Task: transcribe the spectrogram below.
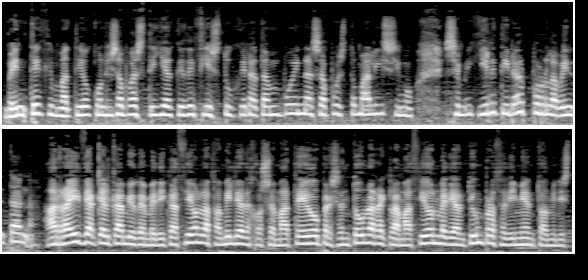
Vente que Mateo con esa pastilla que decías tú que era tan buena se ha puesto malísimo. Se me quiere tirar por la ventana. A raíz de aquel cambio de medicación, la familia de José Mateo presentó una reclamación mediante un procedimiento administrativo.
